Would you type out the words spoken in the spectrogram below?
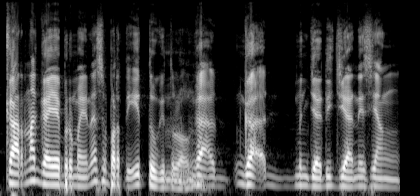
karena gaya bermainnya seperti itu gitu loh. Nggak nggak menjadi Giannis yang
